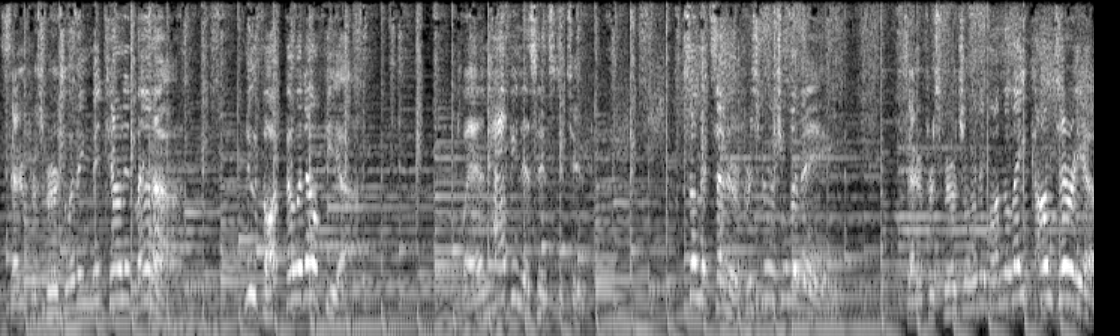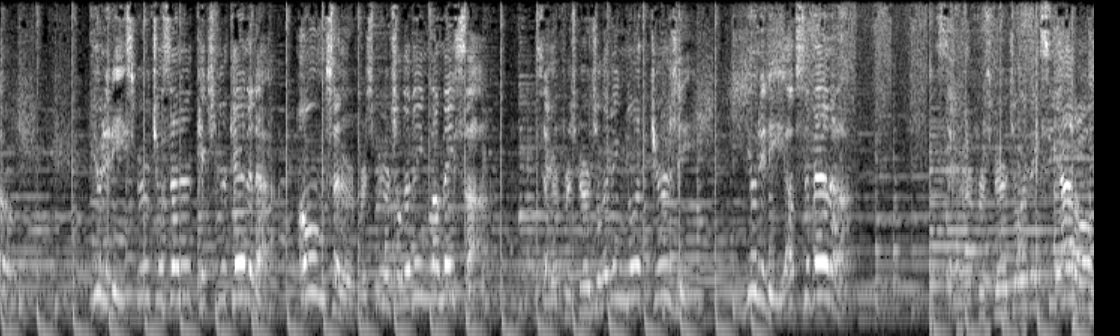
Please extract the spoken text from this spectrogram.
Center for Spiritual Living Midtown Atlanta, New Thought Philadelphia, Planned Happiness Institute, Summit Center for Spiritual Living, Center for Spiritual Living on the Lake, Ontario, Unity Spiritual Center, Kitchener, Canada, Om Center for Spiritual Living, La Mesa, Center for Spiritual Living, North Jersey, Unity of Savannah, Center for Spiritual Living Seattle,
